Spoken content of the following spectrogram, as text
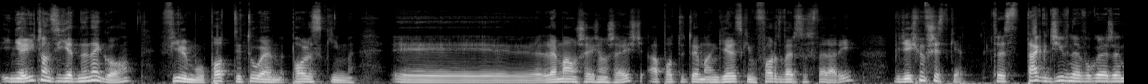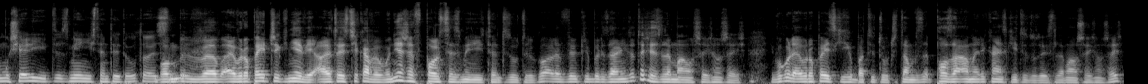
I nie licząc jednego filmu pod tytułem polskim yy, Le Mans 66, a pod tytułem angielskim Ford vs Ferrari, widzieliśmy wszystkie. To jest tak dziwne w ogóle, że musieli zmienić ten tytuł. To jest... Bo Europejczyk nie wie, ale to jest ciekawe, bo nie, że w Polsce zmienili ten tytuł tylko, ale w Wielkiej Brytanii to też jest Le Mans 66. I w ogóle europejski chyba tytuł, czy tam z- pozaamerykański tytuł to jest Le Mans 66.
